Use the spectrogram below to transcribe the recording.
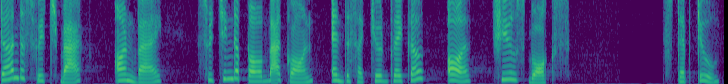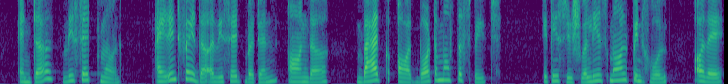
Turn the switch back on by switching the power back on at the circuit breaker or fuse box. Step 2. Enter reset mode. Identify the reset button on the back or bottom of the switch. It is usually a small pinhole or a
